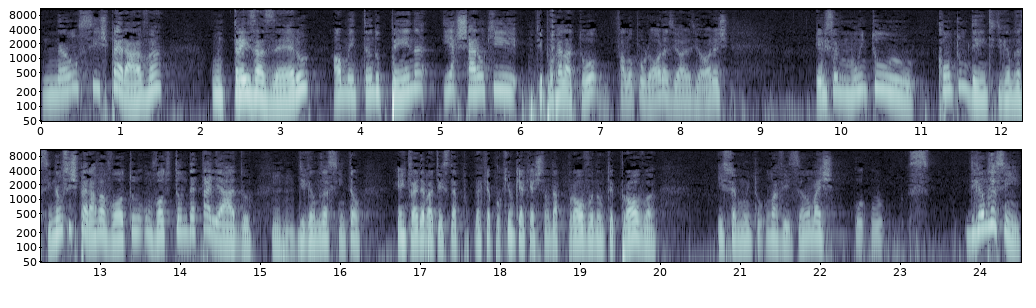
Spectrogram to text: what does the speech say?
não se esperava um 3 a 0 aumentando pena e acharam que, tipo, o relator falou por horas e horas e horas, ele foi muito contundente, digamos assim. Não se esperava voto, um voto tão detalhado, digamos assim. Então, a gente vai debater isso da- daqui a pouquinho, que é a questão da prova ou não ter prova. Isso é muito uma visão, mas o, o- digamos assim,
